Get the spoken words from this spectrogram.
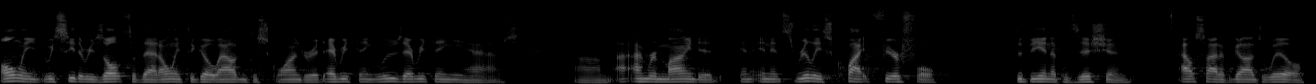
Only we see the results of that, only to go out and to squander it, everything, lose everything he has. Um, I, am reminded, and, and it's really quite fearful to be in a position outside of God's will,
